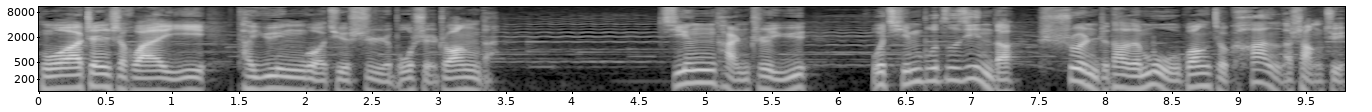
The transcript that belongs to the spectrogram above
我真是怀疑他晕过去是不是装的。惊叹之余，我情不自禁地顺着他的目光就看了上去。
